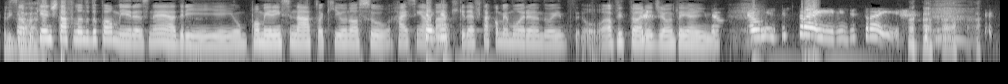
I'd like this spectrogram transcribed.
Obrigado. Só porque a gente está falando do Palmeiras, né, Adri? Um palmeirense nato aqui, o nosso Raíssen Abac, que deve estar comemorando a vitória de ontem ainda. Eu, eu me distraí, me distraí.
